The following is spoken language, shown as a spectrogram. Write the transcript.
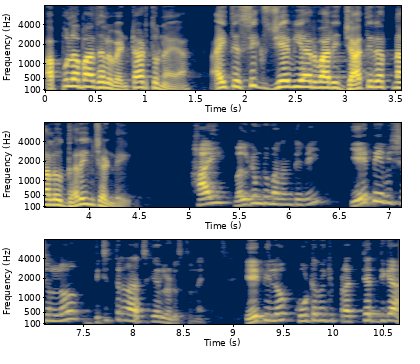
అప్పుల బాధలు వెంటాడుతున్నాయా? అయితే సిక్స్ జేవిఆర్ వారి జాతిరత్నాలు ధరించండి. Hi welcome to Manam TV. AP విషయంలో విచిత్ర రాజకీయాలు నడుస్తున్నాయి. ఏపీలో కూటమికి ప్రత్యర్థిగా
